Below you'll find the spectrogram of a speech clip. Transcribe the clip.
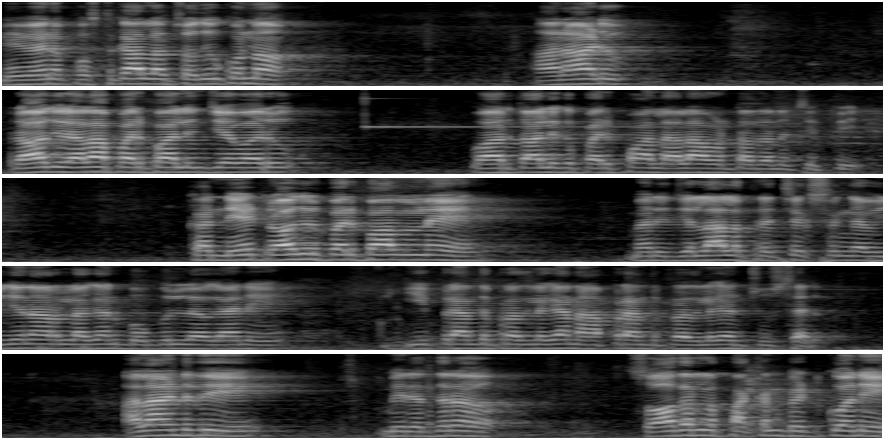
మేమేమైనా పుస్తకాల్లో చదువుకున్నాం. ఆనాడు రాజులు ఎలా పరిపాలించేవారు? వారి తాలూకు పరిపాలన ఎలా ఉంటుందని చెప్పి. కానీ నేటి రాజుల పరిపాలనే మరి జిల్లాలో ప్రత్యక్షంగా విజయనగరంలో కానీ బొబ్బుల్లో కానీ ఈ ప్రాంత ప్రజలు కానీ ఆ ప్రాంత ప్రజలు కానీ చూశారు. అలాంటిది మీరిద్దరు సోదరుల పక్కన పెట్టుకొని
